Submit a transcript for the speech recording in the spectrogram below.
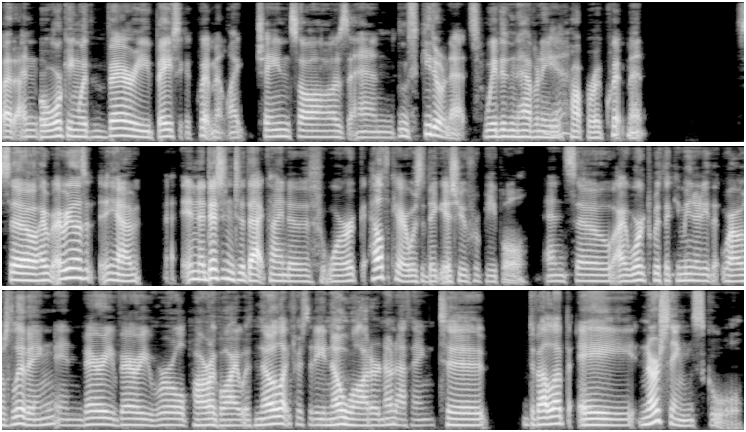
But I'm working with very basic equipment like chainsaws and mosquito nets. We didn't have any yeah. proper equipment. So I, I realized, yeah, in addition to that kind of work, healthcare was a big issue for people. And so I worked with the community that, where I was living in very, very rural Paraguay with no electricity, no water, no nothing to develop a nursing school.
